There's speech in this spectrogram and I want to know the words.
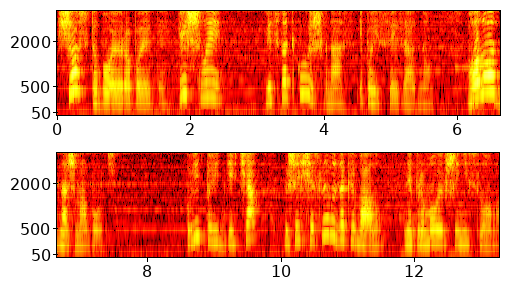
Що з тобою робити? Пішли. Відспадкуєш в нас і поїси заодно. Голодна ж, мабуть. У відповідь дівча лише щасливо закивало, не промовивши ні слова,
